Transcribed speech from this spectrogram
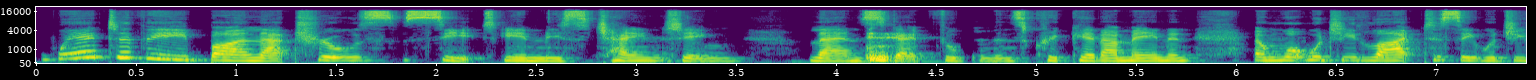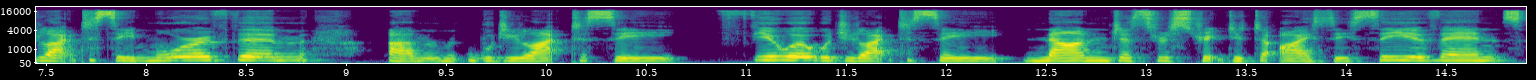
Where do the bilaterals sit in this changing landscape for women's cricket? I mean, and and what would you like to see? Would you like to see more of them? Um, would you like to see fewer? Would you like to see none, just restricted to ICC events?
